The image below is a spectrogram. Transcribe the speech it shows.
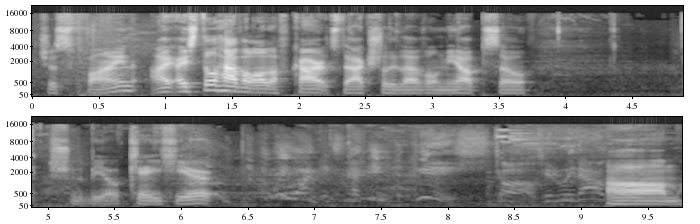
Which is fine. I, I still have a lot of cards to actually level me up, so... Should be okay here. Um...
